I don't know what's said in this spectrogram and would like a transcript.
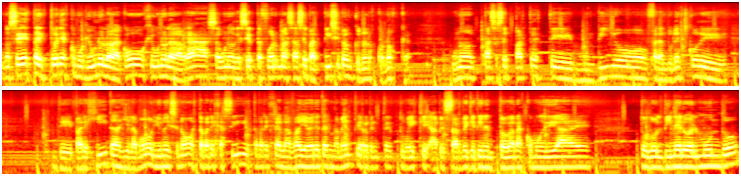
no sé, estas historias como que uno los acoge, uno las abraza, uno de cierta forma se hace partícipe aunque no los conozca. Uno pasa a ser parte de este mundillo farandulesco de, de parejitas y el amor, y uno dice, no, esta pareja sí, esta pareja la vaya a ver eternamente, y de repente tú veis que a pesar de que tienen todas las comodidades, todo el dinero del mundo,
